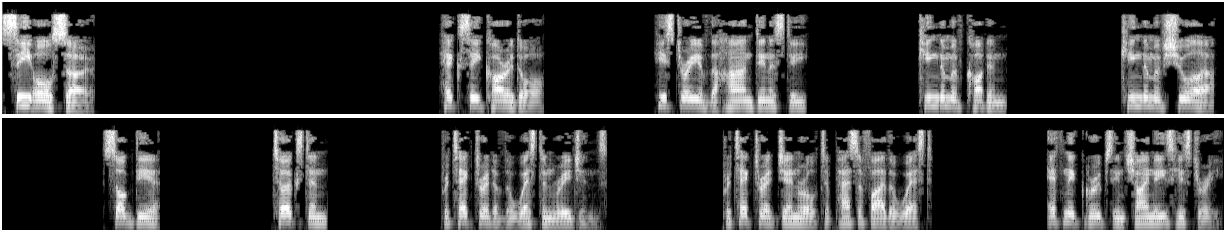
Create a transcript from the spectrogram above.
See also Hexi Corridor History of the Han dynasty Kingdom of Khotan Kingdom of Shule Sogdia Turkestan Protectorate of the Western Regions Protectorate General to pacify the West Ethnic groups in Chinese history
